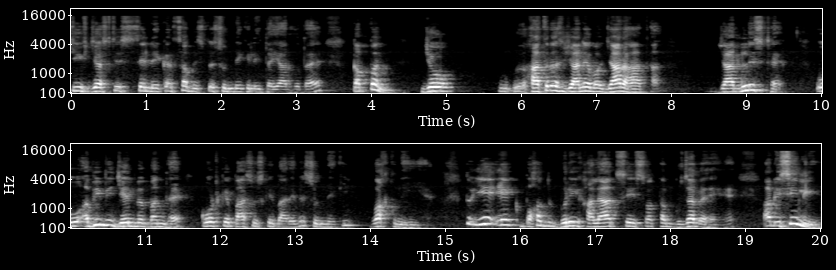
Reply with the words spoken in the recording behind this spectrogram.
चीफ जस्टिस से लेकर सब इस पर सुनने के लिए तैयार होता है। कप्पन जो हाथरस जाने जा रहा था, जर्नलिस्ट है, वो अभी भी जेल में बंद है, कोर्ट के पास उसके बारे में सुनने की वक्त नहीं है। तो ये एक बहुत बुरी हालात से इस वक्त हम गुजर रहे हैं। और इसीलिए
